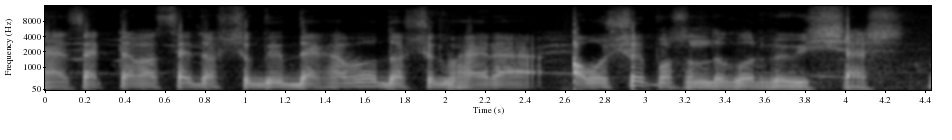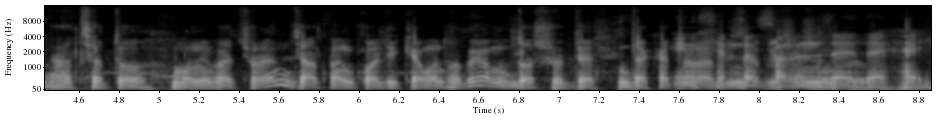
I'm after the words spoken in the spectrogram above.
হ্যাঁ চারটা বাচ্চায় দর্শকদের দেখাবো। দর্শক ভাইরা অবশ্যই পছন্দ করবে বিশ্বাস। আচ্ছা তো মনিভাই চলেন জাতমান কোয়ালিটি কেমন হবে? আমরা দর্শকদের করবে। দেখাই।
